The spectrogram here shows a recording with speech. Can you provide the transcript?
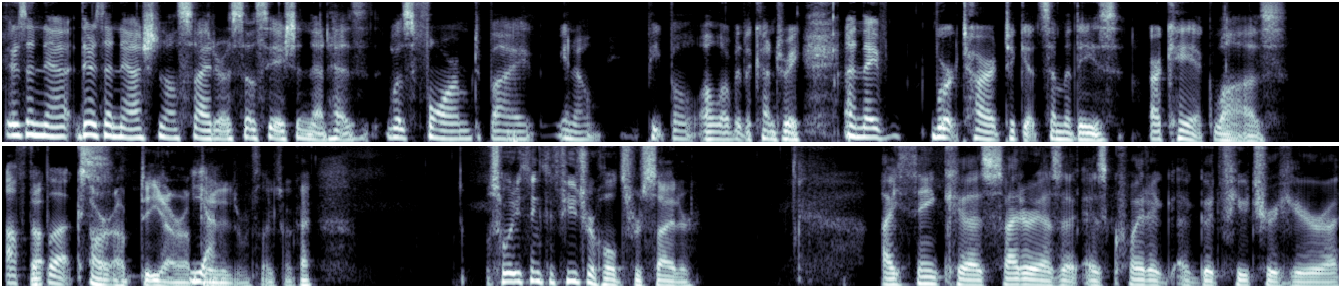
there's a na- there's a national cider association that has was formed by you know people all over the country, and they've worked hard to get some of these archaic laws off the Uh, books. Or up to, yeah, or Yeah. updated reflect. Okay. So what do you think the future holds for cider? I think uh, cider has a has quite a, a good future here. Uh,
